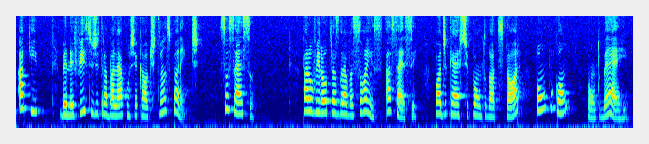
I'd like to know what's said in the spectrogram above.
aqui. Benefícios de trabalhar com checkout transparente. Sucesso! Para ouvir outras gravações, acesse podcast.dotstore.com.br.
